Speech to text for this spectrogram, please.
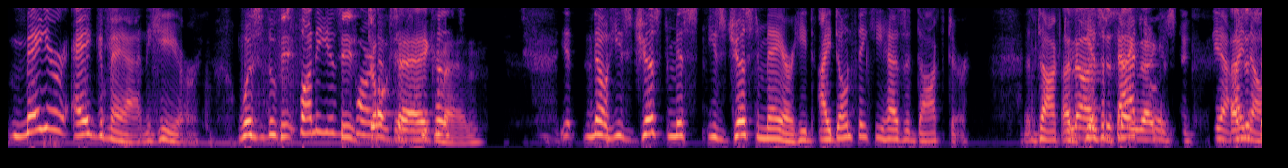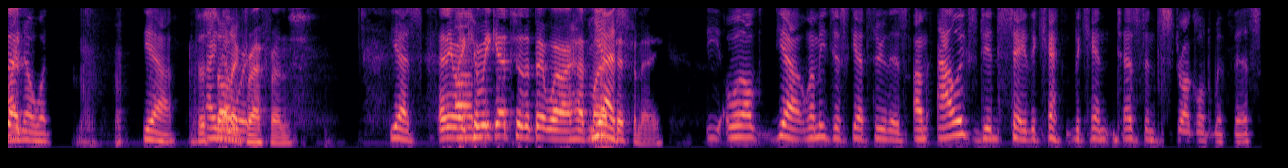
Mayor Eggman here was the He- funniest He's part of Doctor this Eggman. No, he's just miss. He's just mayor. He. I don't think he has a doctor. A doctor. I know, He I has was a just saying that- Yeah, I I, know. I know what. Yeah. The I Sonic reference. Yes. Anyway, Um, can we get to the bit where I had my yes. epiphany? Well, yeah. Let me just get through this. Um, Alex did say the can- the contestants struggled with this,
